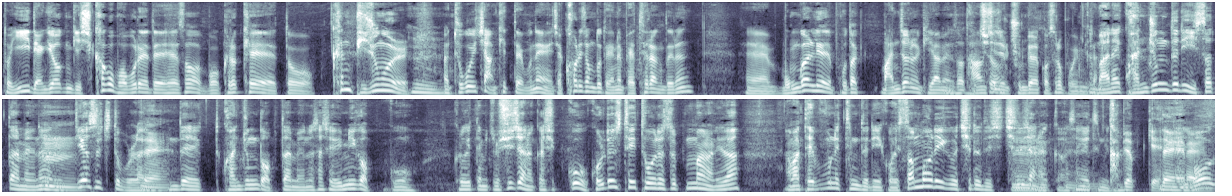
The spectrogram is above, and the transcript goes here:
또 이 내경기 시카고 버블에 대해서 뭐 그렇게 또 큰 비중을 음. 두고 있지 않기 때문에 이제 커리 정도 되는 베테랑들은 예, 몸 관리에 보다 만전을 기하면서 다음 그렇죠. 시즌을 준비할 것으로 보입니다. 만약 관중들이 있었다면은 음. 뛰었을지도 몰라요. 네. 근데 관중도 없다면은 사실 의미가 없고 그렇기 때문에 좀 쉬지 않을까 싶고 골든 스테이트 워리어스뿐만 아니라 아마 대부분의 팀들이 거의 썸머리그 치르듯이 치르지 않을까 생각이 듭니다. 가볍게. 네, 네. 뭐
